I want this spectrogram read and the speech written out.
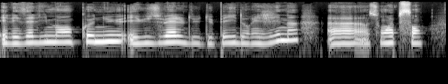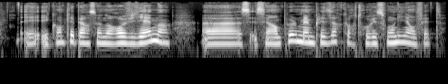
Et les aliments connus et usuels du, pays d'origine euh, sont absents. Et, quand les personnes reviennent, euh, c'est un peu le même plaisir que retrouver son lit, en fait.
